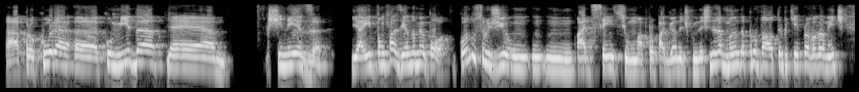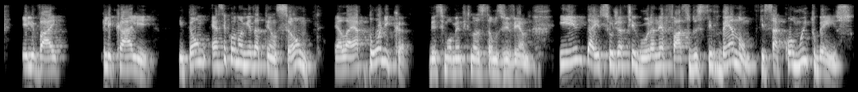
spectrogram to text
tá? procura uh, comida é, chinesa. E aí vão fazendo meu. Pô, quando surgir um, um, um AdSense, uma propaganda de comida chinesa, manda para o Walter, porque provavelmente ele vai clicar ali. Então, essa economia da atenção, ela é a tônica desse momento que nós estamos vivendo. E daí surge a figura nefasta do Steve Bannon, que sacou muito bem isso.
